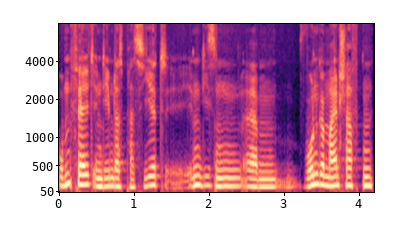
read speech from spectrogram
Umfeld, in dem das passiert, in diesen ähm, Wohngemeinschaften,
